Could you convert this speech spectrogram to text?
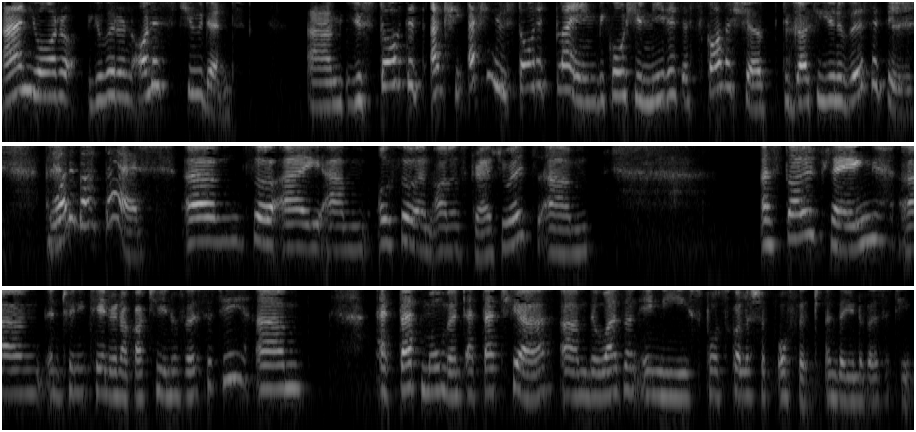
and you are you were an honest student. Um, you started actually actually you started playing because you needed a scholarship to go to university. What about that? Um, so I am also an honors graduate. Um, I started playing um, in 2010 when I got to university. Um, at that moment, at that year, um, there wasn't any sports scholarship offered in the university.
